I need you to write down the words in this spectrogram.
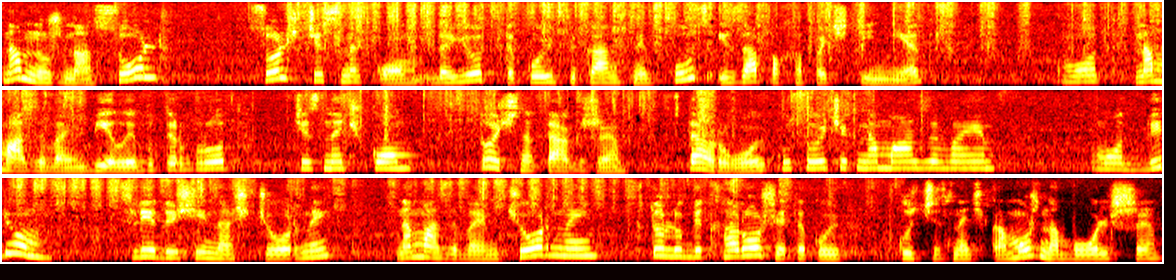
нам нужна соль, Соль с чесноком дает такой пикантный вкус и запаха почти нет. Вот, намазываем белый бутерброд чесночком. Точно так же второй кусочек намазываем. Вот, берем следующий наш черный, намазываем черный. Кто любит хороший такой вкус чесночка, можно больше.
